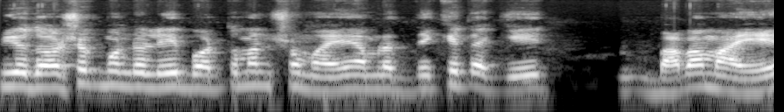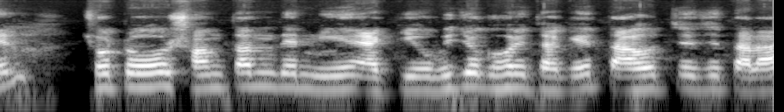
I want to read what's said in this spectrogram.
প্রিয় দর্শক মন্ডলী বর্তমান সময়ে আমরা দেখে থাকি বাবা মায়ের ছোট সন্তানদের নিয়ে একটি অভিযোগ হয়ে থাকে। তা হচ্ছে যে তারা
